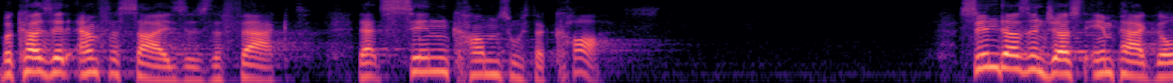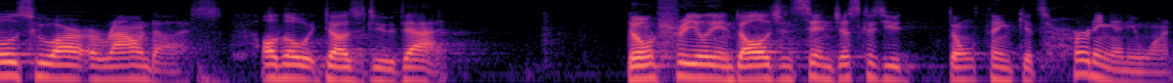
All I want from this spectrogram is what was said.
because it emphasizes the fact that sin comes with a cost. Sin doesn't just impact those who are around us, although it does do that. Don't freely indulge in sin just because you don't think it's hurting anyone.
